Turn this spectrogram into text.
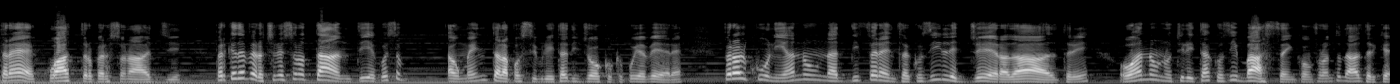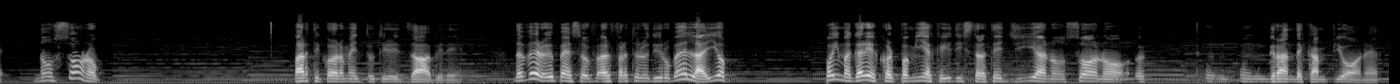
3-4 personaggi. Perché davvero ce ne sono tanti e questo aumenta la possibilità di gioco che puoi avere. Però alcuni hanno una differenza così leggera da altri o hanno un'utilità così bassa in confronto ad altri che non sono particolarmente utilizzabili. Davvero io penso al fratello di Rubella, io poi magari è colpa mia che io di strategia non sono eh, un, un grande campione.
